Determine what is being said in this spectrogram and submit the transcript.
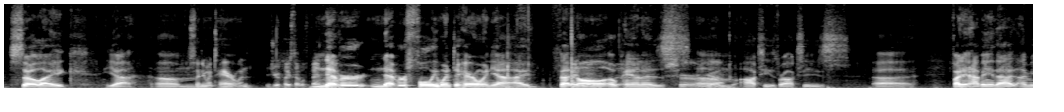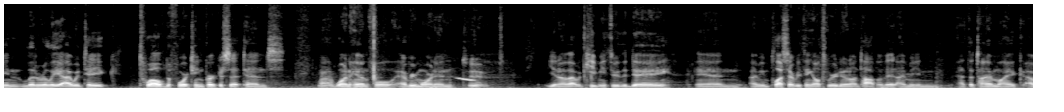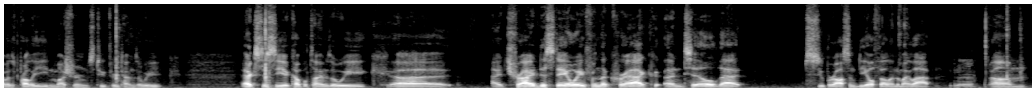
So like, yeah. Um, So then you went to heroin. Did you replace that with fentanyl? Never, never fully went to heroin. Yeah, I fentanyl, Fentanyl, Opanas, Sure, um, oxys, Roxys. Uh, if I didn't have any of that, I mean, literally, I would take twelve to fourteen Percocet tens, Wow. one handful every morning. Dude. You know, that would keep me through the day, and I mean, plus everything else we were doing on top of it. I mean, at the time, like I was probably eating mushrooms two, three times a week ecstasy a couple times a week. Uh, I tried to stay away from the crack until that super awesome deal fell into my lap. Yeah. Um,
